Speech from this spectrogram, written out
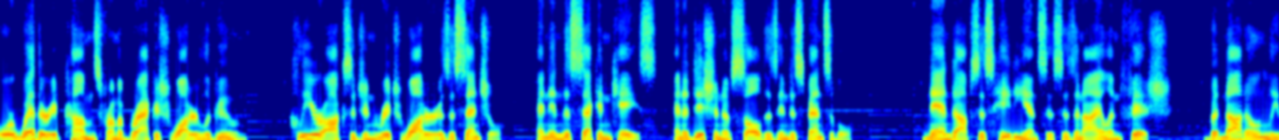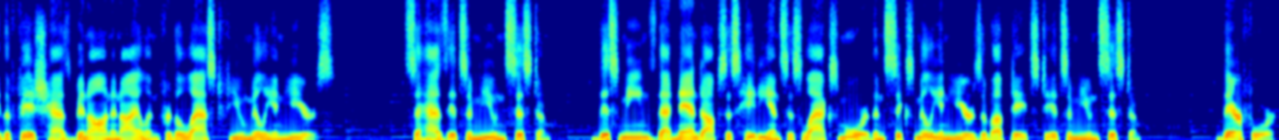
or whether it comes from a brackish water lagoon. Clear oxygen-rich water is essential. And in the second case, an addition of salt is indispensable. Nandopsis haitiensis is an island fish. But not only the fish has been on an island for the last few million years. So has its immune system. This means that Nandopsis haitiensis lacks more than 6 million years of updates to its immune system. Therefore,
